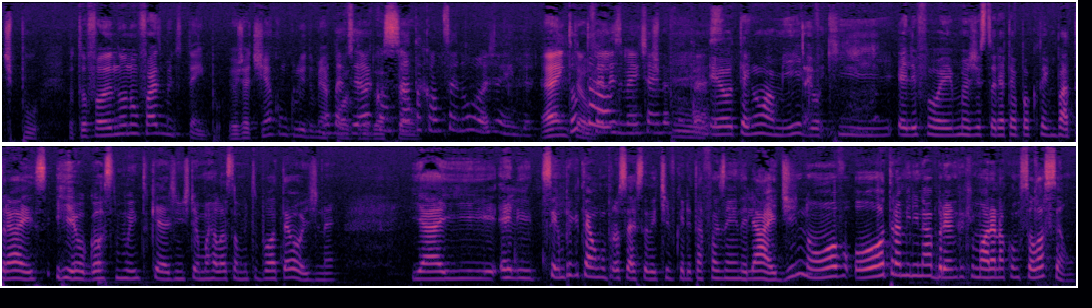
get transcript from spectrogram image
Tipo, eu tô falando não faz muito tempo. Eu já tinha concluído minha pós-graduação. Mas tá acontecendo hoje ainda. É, então. Infelizmente ainda tipo, acontece. Eu tenho um amigo que ele foi meu gestor até pouco tempo atrás e eu gosto muito que a gente tem uma relação muito boa até hoje, né? E aí, ele, sempre que tem algum processo seletivo que ele tá fazendo, ele, ai, ah, de novo, outra menina branca que mora na Consolação.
